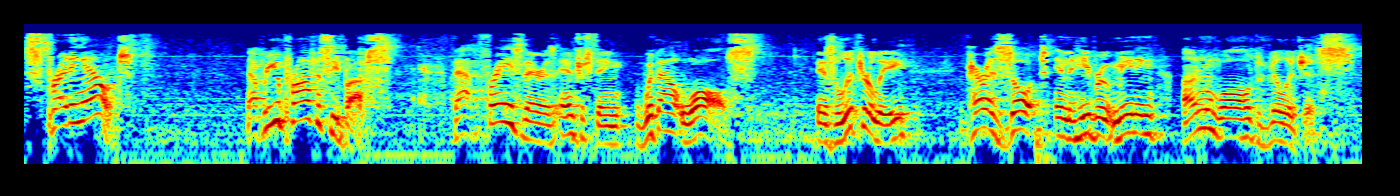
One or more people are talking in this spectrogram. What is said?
spreading out. Now, for you prophecy buffs, that phrase there is interesting. Without walls is literally perazot in the Hebrew, meaning unwalled villages.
